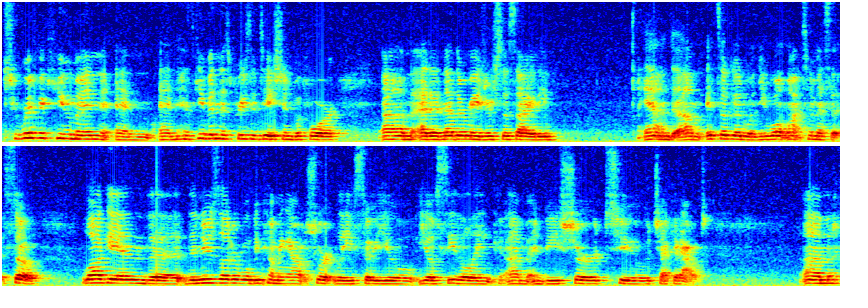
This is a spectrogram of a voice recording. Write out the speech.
terrific human, and and has given this presentation before um, at another major society and um, it's a good one. You won't want to miss it. So log in. the The newsletter will be coming out shortly, so you'll you'll see the link um, and be sure to check it out. Um,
